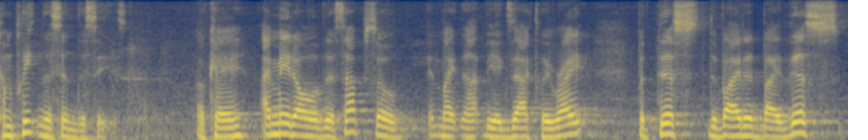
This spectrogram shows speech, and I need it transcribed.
completeness indices. Okay, I made all of this up, so it might not be exactly right. But this divided by this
